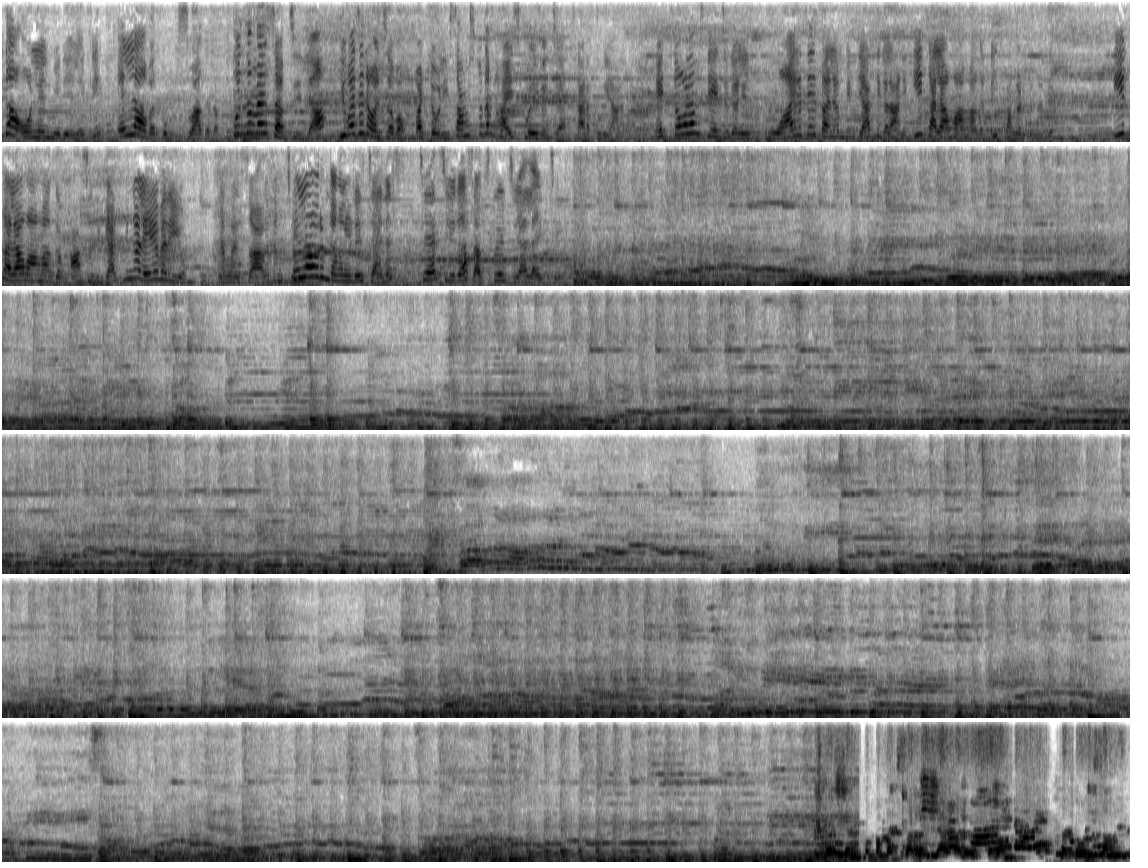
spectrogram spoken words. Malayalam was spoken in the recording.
മാളവിക ഓൺലൈൻ മീഡിയയിലേക്ക് എല്ലാവർക്കും സ്വാഗതം. കുന്നമ്മൽ സബ് ജില്ല യുവജനോത്സവം വട്ടോളി സംസ്കൃതം ഹൈസ്കൂളിൽ വെച്ച് നടക്കുകയാണ്. എട്ടോളം സ്റ്റേജുകളിൽ മൂവായിരത്തിൽ പലം വിദ്യാർത്ഥികളാണ് ഈ കലാമാമാങ്കത്തിൽ പങ്കെടുക്കുന്നത്. ഈ കലാമാമാങ്കം ആസ്വദിക്കാൻ നിങ്ങൾ ഏവരെയും ഞങ്ങൾ സ്വാഗതം ചെയ്യും. എല്ലാവരും ഞങ്ങളുടെ ചാനൽ ഷെയർ ചെയ്യുക സബ്സ്ക്രൈബ് ചെയ്യുക ലൈക്ക് ചെയ്യുക. വർഷം കുന്നമ്മൽ സബ് ജില്ലാ കലോത്സവം ബത്തോളി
